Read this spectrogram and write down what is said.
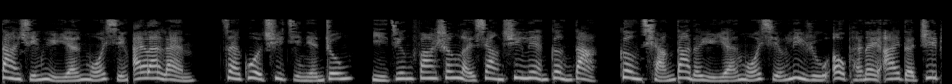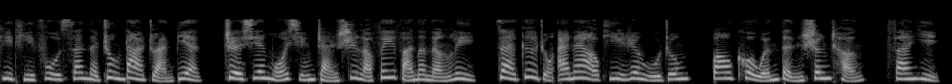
大型语言模型 LLM 在过去几年中已经发生了向训练更大、更强大的语言模型，例如 OpenAI 的 GPT-3 的重大转变。这些模型展示了非凡的能力，在各种 NLP 任务中，包括文本生成、翻译。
